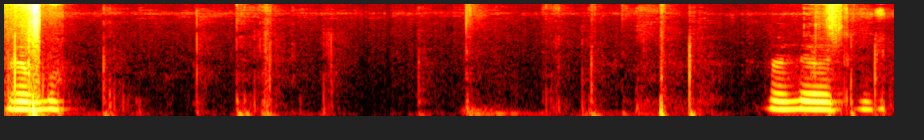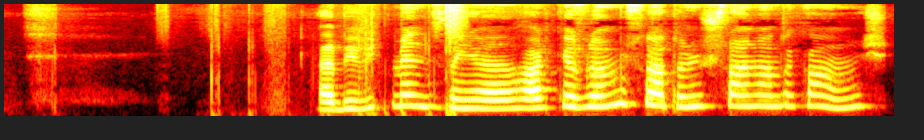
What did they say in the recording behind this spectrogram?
Ne bu? Hadi hadi bit. Ya bir bitmedi ya. Herkes ölmüş zaten. 3 tane adı kalmış.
